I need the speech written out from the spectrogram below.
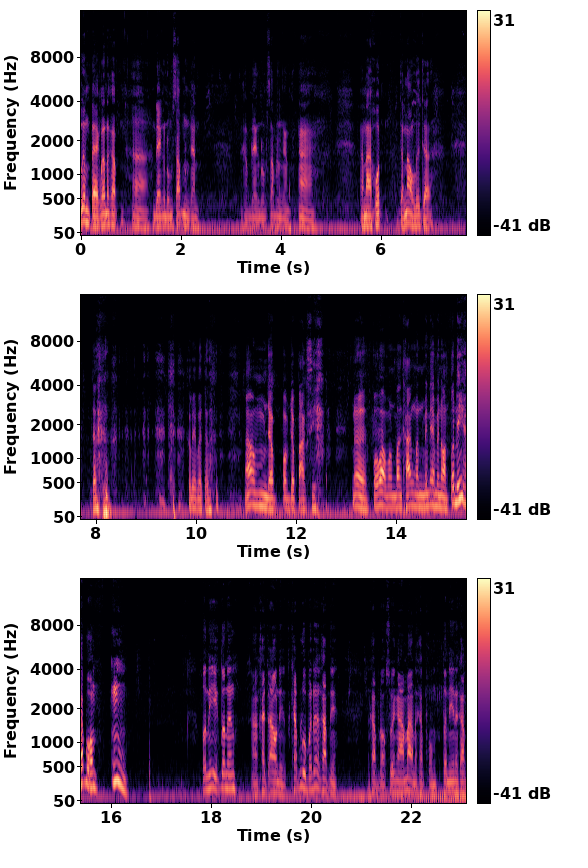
เริ่มแตกแล้วนะครับ อ่า แดงกระดมซับเหมือนกันนะครับ แดงกระดมซับเหมือนกัน อ่า อนาคตจะเน่าหรือจะจะเขาเรียกว่าจะอ้ามันจะผมจะปากเสียเนอะเพราะว่ามันบางครั้งมันไม่แน่ไม่นอนต้นนี้ครับผมอืมต้นนี้อีกต้นหนึ่งอ่าใครจะเอานี่แคปรูปมาเด้อครับนี่นะครับ ดอกสวยงามมากนะครับ ผมต้นนี้นะครับ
